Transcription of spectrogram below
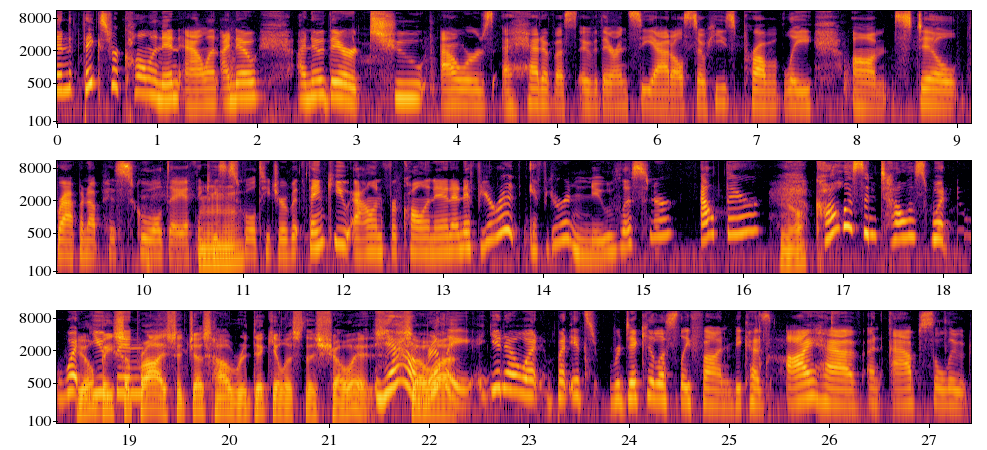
Alan, thanks for calling in, Alan. I know, I know they're two hours ahead of us over there in Seattle, so he's probably um, still wrapping up his school day. I think he's a school teacher. But thank you, Alan, for calling in. And if you're a if you're a new listener out there, Yeah. call us and tell us what what You'll be been. surprised at just how ridiculous this show is. Yeah, So, uh, really. you know what? But it's ridiculously fun because I have an absolute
